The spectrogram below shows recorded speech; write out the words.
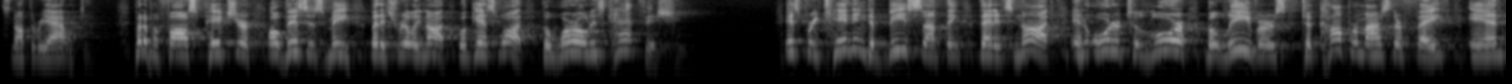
It's not the reality. Put up a false picture. Oh, this is me, but it's really not. Well, guess what? The world is catfishing. It's pretending to be something that it's not in order to lure believers to compromise their faith in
